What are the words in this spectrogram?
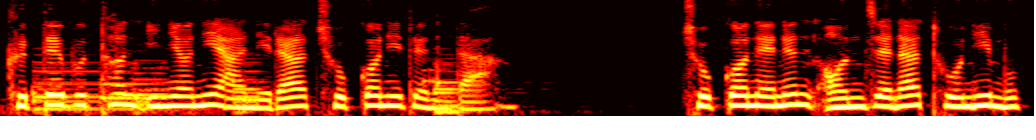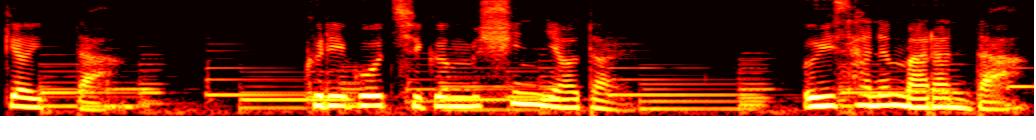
그때부턴 인연이 아니라 조건이 된다. 조건에는 언제나 돈이 묶여 있다. 그리고 지금 쉰여덟. 의사는 말한다.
